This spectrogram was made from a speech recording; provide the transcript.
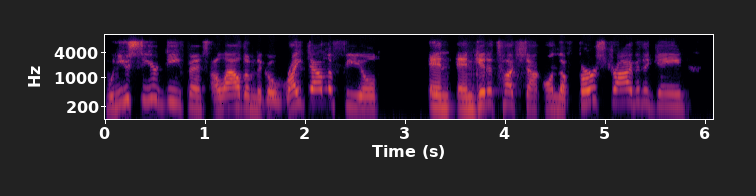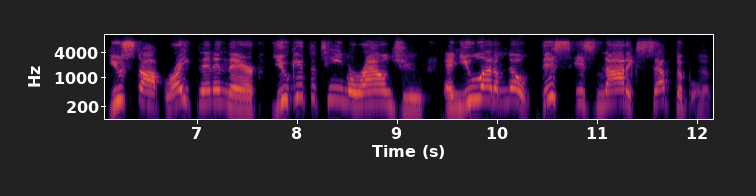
when you see your defense allow them to go right down the field and and get a touchdown on the first drive of the game, you stop right then and there. You get the team around you and you let them know this is not acceptable. Yep.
